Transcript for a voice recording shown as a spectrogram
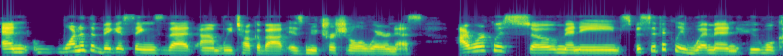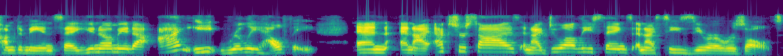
And one of the biggest things that um, we talk about is nutritional awareness. I work with so many, specifically women, who will come to me and say, "You know, Amanda, I eat really healthy, and and I exercise, and I do all these things, and I see zero results."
